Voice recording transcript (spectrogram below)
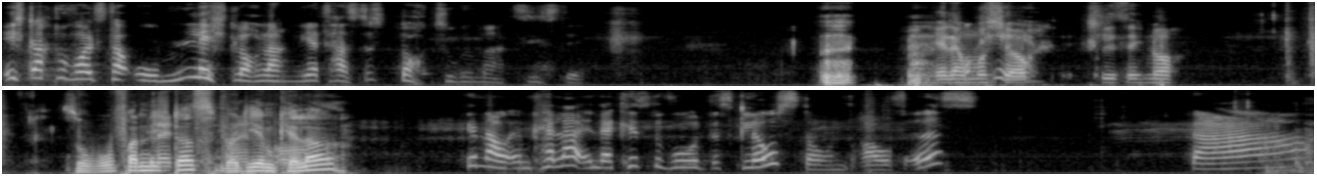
ich dachte, du wolltest da oben ein Lichtloch lang. Jetzt hast du es doch zugemacht, siehst du. Ja, da muss Okay. ja auch schließlich noch. So, wo fand ich das? Bei dir im. Keller? Genau, im Keller in der Kiste, wo das Glowstone drauf ist. Da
